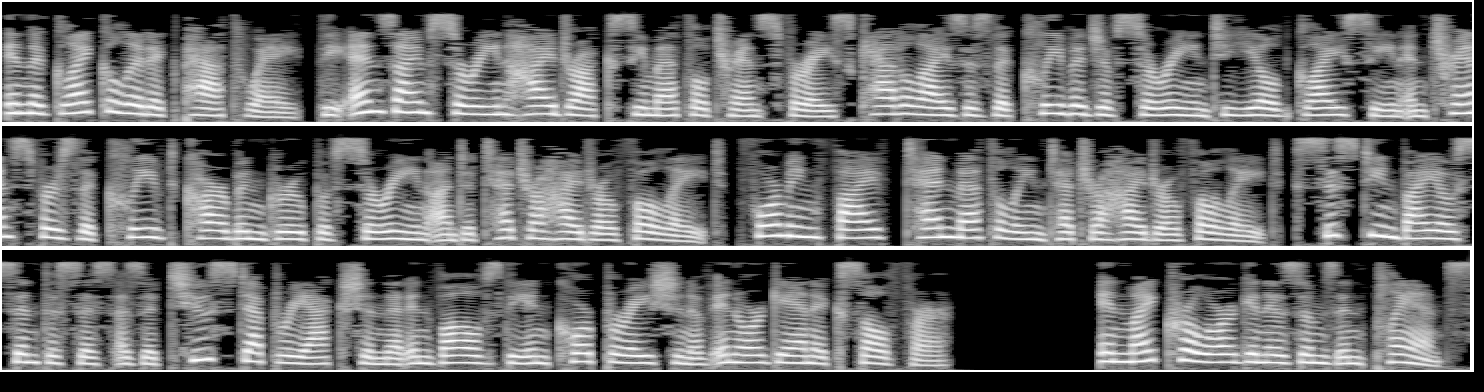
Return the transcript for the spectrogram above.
In the glycolytic pathway, the enzyme serine hydroxymethyltransferase catalyzes the cleavage of serine to yield glycine and transfers the cleaved carbon group of serine onto tetrahydrofolate, forming 5,10-methylene tetrahydrofolate. Cysteine biosynthesis is a two-step reaction that involves the incorporation of inorganic sulfur. In microorganisms and plants,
